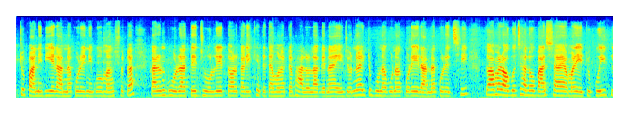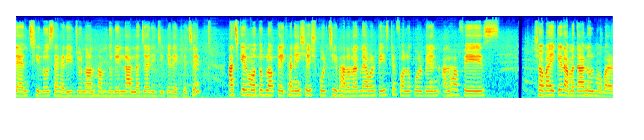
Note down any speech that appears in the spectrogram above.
একটু পানি দিয়ে রান্না করে নিব মাংসটা, কারণ ভোর রাতে ঝোলের তরকারি খেতে তেমন একটা ভালো লাগে না, এই জন্য একটু বোনা বোনা করে রান্না করেছি। তো আমার অগোছালো বাসায় আমার এটুকুই প্ল্যান ছিল স্যাহারির জন্য আলহামদুলিল্লাহ আল্লাহ যা রিজিকে রেখেছে। আজকের মতো ব্লগটা এখানেই শেষ করছি। ভালো লাগলে আমার পেজটা ফলো করবেন। আল্লাহ হাফেজ। সবাইকে রামাদানুল মোবারক।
